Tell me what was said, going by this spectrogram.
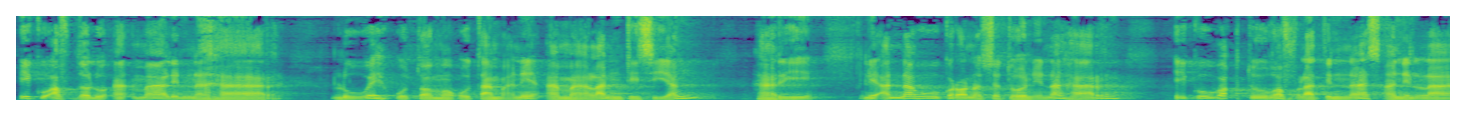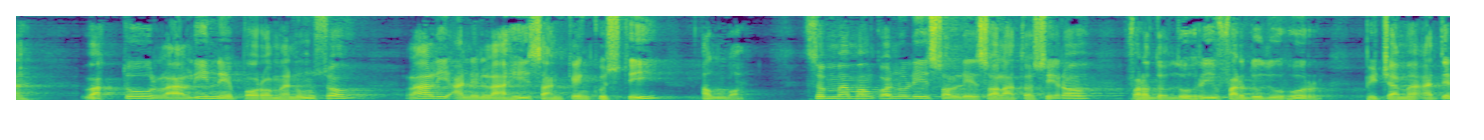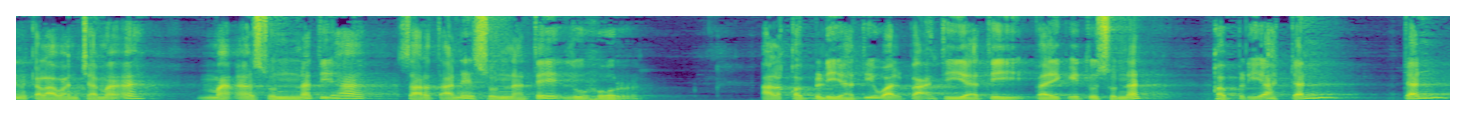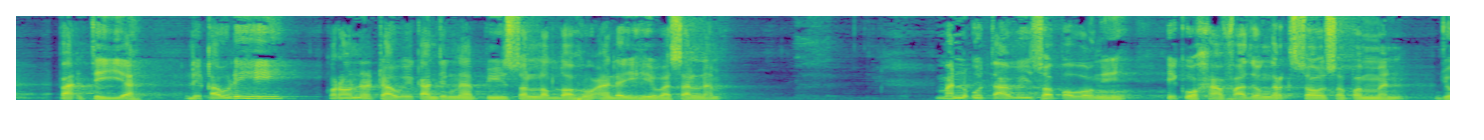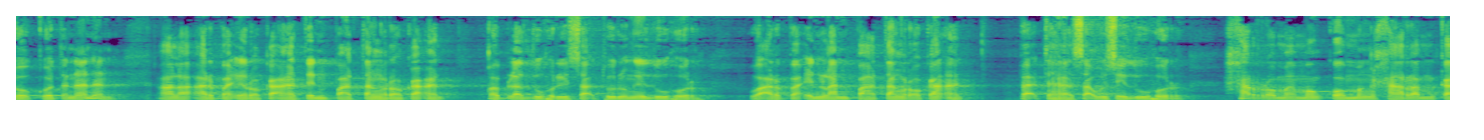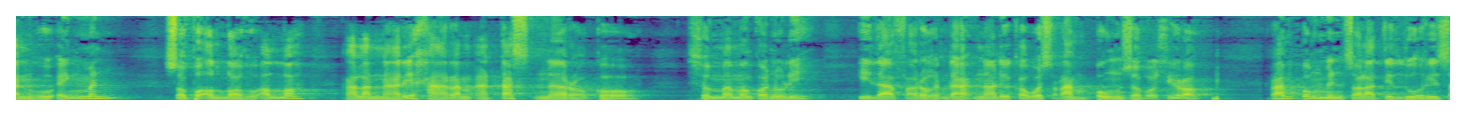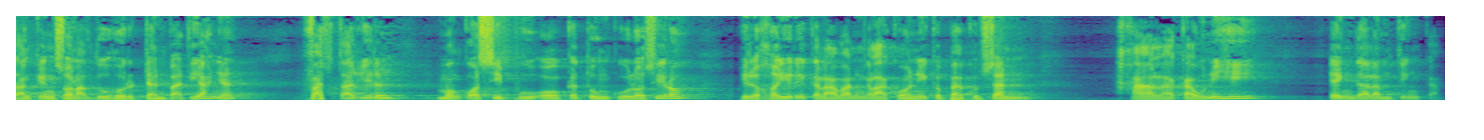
iku afdalu a'malin nahar. Luweh utama utamane amalan di siang hari. Li annahu krana setuhune nahar iku waktu ghaflatin nas anillah. Waktu laline para manungso lali anillahi saking Gusti Allah. Summa mongko nuli sholli salata sira fardu zuhri fardu zuhur bijamaatin kelawan jamaah ma'a sunnatiha sartane sunnate zuhur. Al qabliyati wal ba'diyati baik itu sunnat qabliyah dan dan ba'diyah. Liqaulihi krana dawe Kanjeng Nabi sallallahu alaihi wasallam. Man utawi sapa wonge iku hafadhu ngrekso sapa men jogo tenanan. Ala arba'i rakaatin patang rakaat qabla zuhri sak durunge zuhur. Wa arba'in lan patang rakaat ba'daha sa'wisi zuhur. Harrama mongko mengharamkan hu ing men. Sapa Allahu Allah ala nari haram atas neraka. Summa mongko nuli idza faraghta nalika wis rampung sapa sira rampung min solatil zuhri saking solat zuhur dan ba'diyahnya fastagil mongko sibu o ketungkulo siro bil khairi kelawan ngelakoni kebagusan hala kaunihi ing dalam tingkah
